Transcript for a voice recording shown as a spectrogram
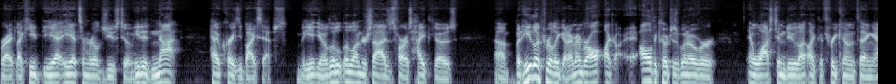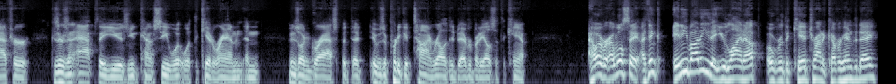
right? Like he he had, he had some real juice to him. He did not have crazy biceps, he you know a little little undersized as far as height goes. Um, but he looked really good. I remember all like all the coaches went over and watched him do like, like the three cone thing after because there's an app they use. You can kind of see what, what the kid ran and, and it was on grass, but it, it was a pretty good time relative to everybody else at the camp. However, I will say, I think anybody that you line up over the kid trying to cover him today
